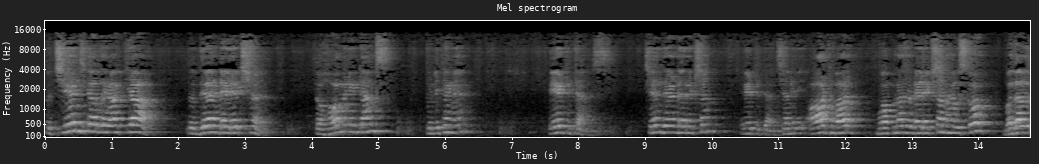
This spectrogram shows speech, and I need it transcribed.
तो चेंज कर देगा क्या? तो देयर डायरेक्शन तो हाउ मेनी टाइम्स तो लिखेंगे eight times change their direction eight times यानी आठ बार वो अपना जो डायरेक्शन है उसको बदल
